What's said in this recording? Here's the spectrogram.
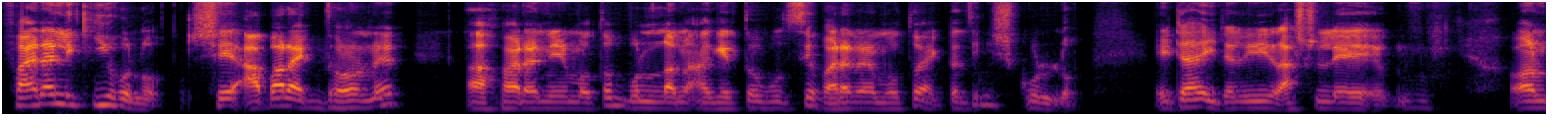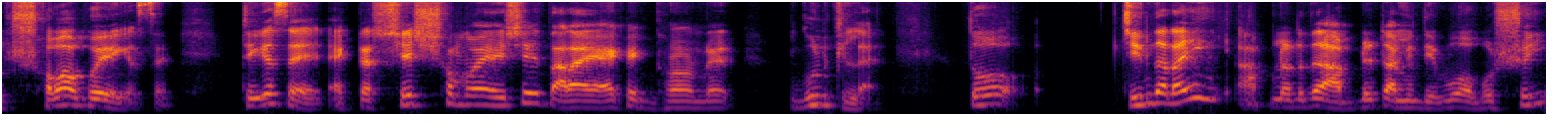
ফাইনালি কি হলো? সে আবার এক ধরনের হয়রানির মতো, বললাম আগে তো বলছি, হয়রানির মতো একটা জিনিস করল। এটা ইটালির আসলে অন- স্বভাব হয়ে গেছে। ঠিক আছে? একটা শেষ সময়ে এসে তারা এক এক ধরনের গুল খেলায়। তো চিন্তা নাই, আপনাদের আপডেট আমি দেবো অবশ্যই।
